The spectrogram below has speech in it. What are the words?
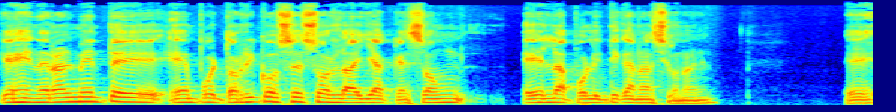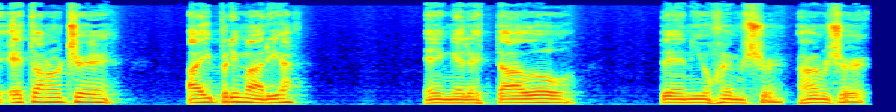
que generalmente en Puerto Rico se soslaya, que son, es la política nacional. Eh, esta noche hay primaria en el estado de New Hampshire. Hampshire.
